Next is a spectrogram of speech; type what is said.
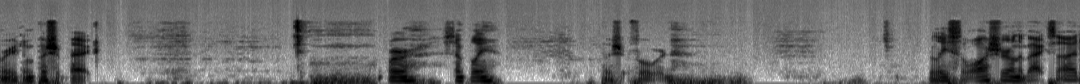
or you can push it back or simply push it forward. Release the washer on the back side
